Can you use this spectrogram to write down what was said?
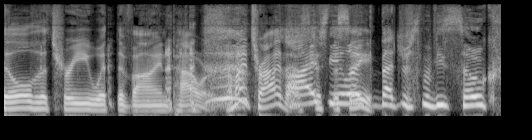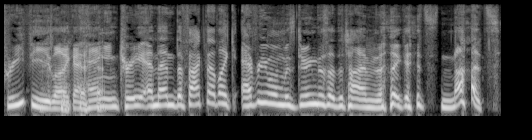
fill the tree with divine power. I might try this. I feel like that just would be so creepy, like a hanging tree. And then the fact that like everyone was doing this at the time, like it's nuts.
